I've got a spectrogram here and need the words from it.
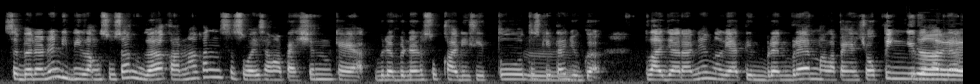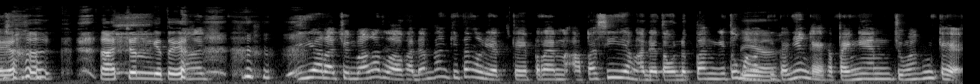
sebenarnya dibilang susah enggak karena kan sesuai sama passion kayak benar-benar suka di situ terus kita juga pelajarannya ngeliatin brand-brand malah pengen shopping gitu Oh, kadang iya, iya. Racun gitu ya? Eh, iya racun banget loh kadang kan kita ngelihat kayak tren apa sih yang ada tahun depan gitu malah Iya. kitanya yang kayak kepengen cuma kan kayak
